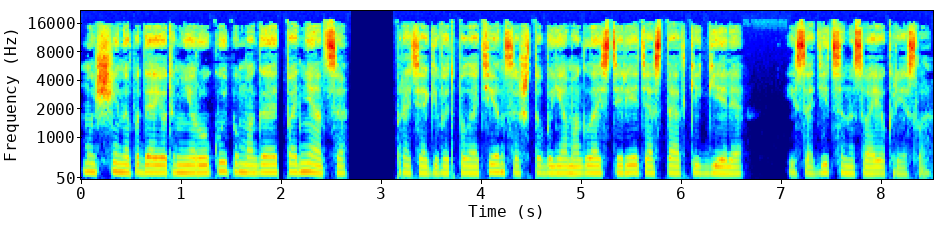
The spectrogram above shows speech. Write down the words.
Мужчина подает мне руку и помогает подняться, протягивает полотенце, чтобы я могла стереть остатки геля, и садится на свое кресло.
